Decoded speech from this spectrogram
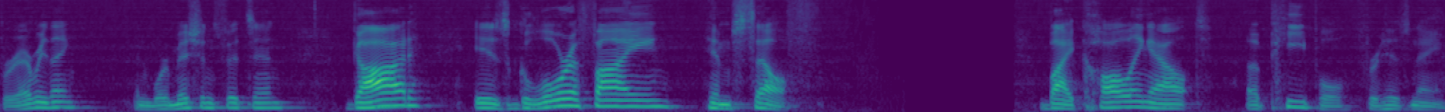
for everything and where missions fits in. God is glorifying himself by calling out a people for his name.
